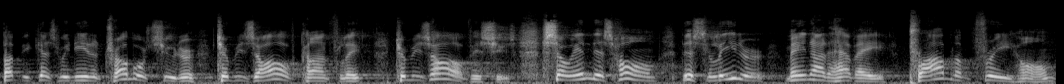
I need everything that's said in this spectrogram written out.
but because we need a troubleshooter to resolve conflict, to resolve issues. So in this home, this leader may not have a problem free home,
